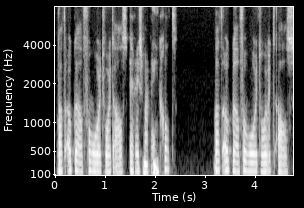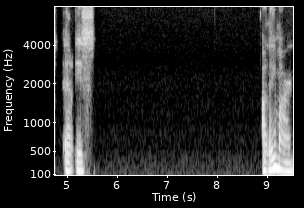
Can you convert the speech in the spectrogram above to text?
Wat ook wel verwoord wordt als er is maar één God. Wat ook wel verwoord wordt als er is alleen maar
